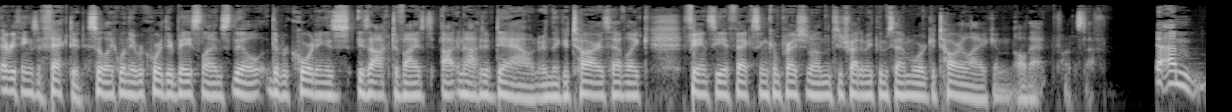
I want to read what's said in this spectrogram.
everything's affected. So like when they record their bass lines, they'll the recording is is octavized uh, an octave down, and the guitars have like fancy effects and compression on them to try to make them sound more guitar like and all that fun stuff. Yeah, I'm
